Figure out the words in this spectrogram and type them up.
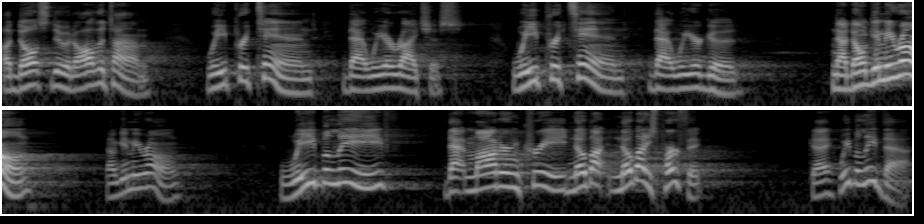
Adults do it all the time. We pretend that we are righteous. We pretend that we are good. Now, don't get me wrong. Don't get me wrong. We believe that modern creed, nobody, nobody's perfect. Okay? We believe that.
